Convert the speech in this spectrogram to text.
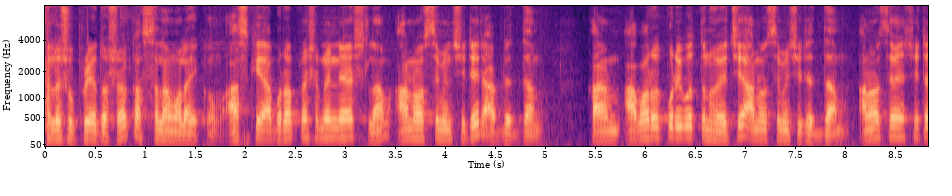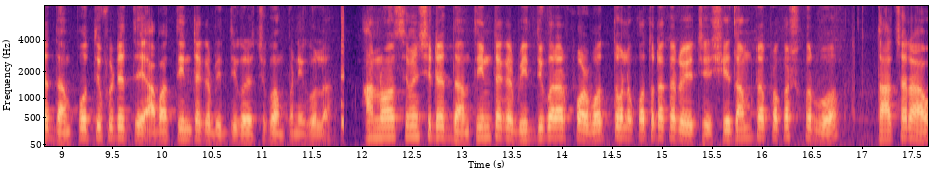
হ্যালো, সুপ্রিয় দর্শক, আসসালামু আলাইকুম। আজকে আবারও আপনার সামনে নিয়ে আসলাম আনোয়ার সিমেন্ট শিটের আপডেট দাম। কারণ আবারও পরিবর্তন হয়েছে আনোয়ার সিমেন্ট শিটের দাম। আনোয়ার সিমেন্ট শিটের দাম প্রতি ফুটেতে আবার তিন টাকা বৃদ্ধি করেছে কোম্পানিগুলো। আনোয়ার সিমেন্ট শিটের দাম তিন টাকা বৃদ্ধি করার পর বর্তমানে কত টাকা রয়েছে সে দামটা প্রকাশ করব। তাছাড়াও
